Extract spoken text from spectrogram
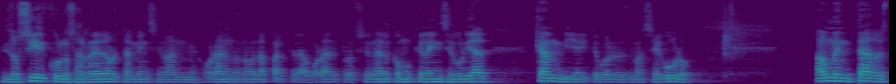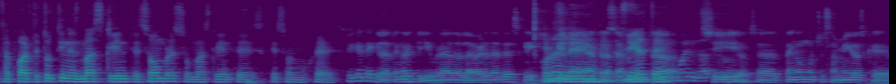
los círculos alrededor también se van mejorando, ¿no? La parte laboral, profesional, como que la inseguridad cambia y te vuelves más seguro. Ha aumentado esta parte? ¿Tú tienes más clientes hombres o más clientes que son mujeres? Fíjate que lo tengo equilibrado. La verdad es que quien viene a tratamiento, sí, o sea, tengo muchos amigos que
